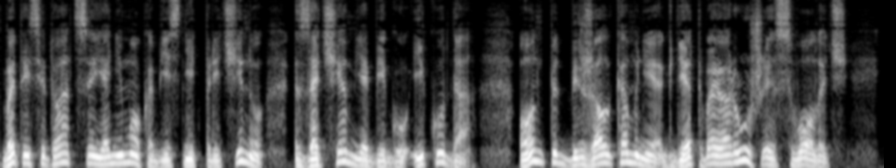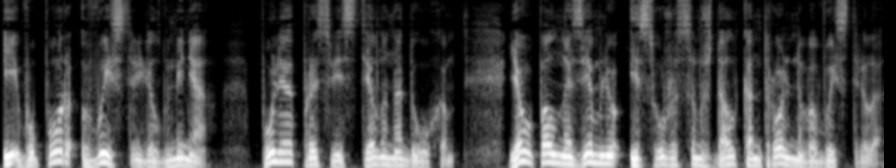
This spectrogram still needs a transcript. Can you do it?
В этой ситуации я не мог объяснить причину, зачем я бегу и куда. Он подбежал ко мне. «Где твое оружие, сволочь?» и в упор выстрелил в меня. Пуля просвистела над ухом. Я упал на землю и с ужасом ждал контрольного выстрела.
